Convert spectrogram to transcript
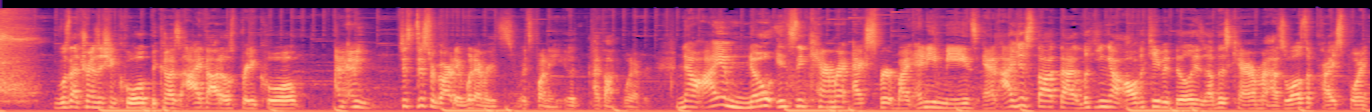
was that transition cool? Because I thought it was pretty cool. I mean, just disregard it, whatever, it's, it's funny. It, I thought, whatever. Now, I am no instant camera expert by any means, and I just thought that looking at all the capabilities of this camera as well as the price point,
